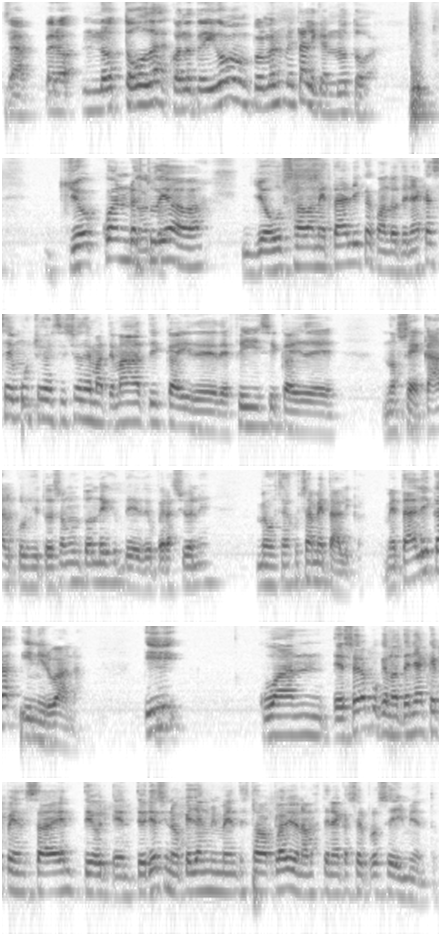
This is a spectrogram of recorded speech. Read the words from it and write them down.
O sea, pero no todas, cuando te digo por lo menos metálica, no todas. Yo cuando No, estudiaba, yo usaba metálica cuando tenía que hacer muchos ejercicios de matemática y de, de física y de, no sé, cálculos y todo ese montón de, de- de operaciones. Me gustaba escuchar metálica. Metálica y Nirvana. Y cuando, eso era porque no tenía que pensar en, teo- en teoría, sino que ya en mi mente estaba claro y yo nada más tenía que hacer procedimientos.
